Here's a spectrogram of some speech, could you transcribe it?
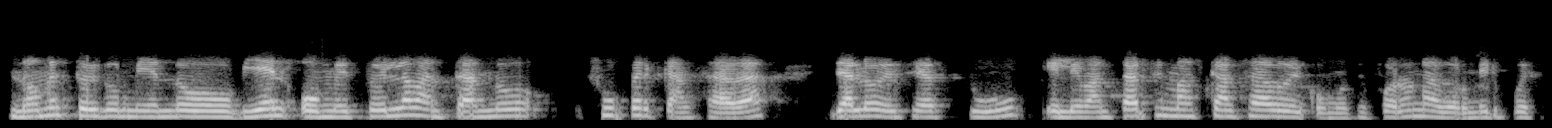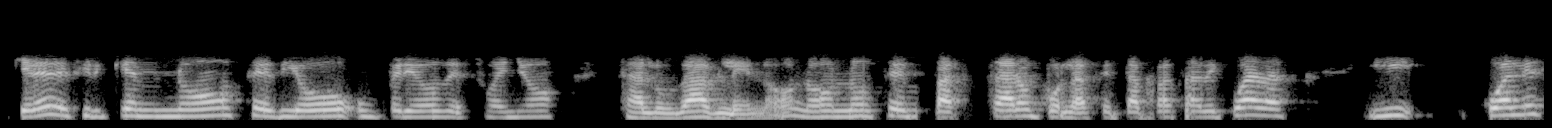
no me estoy durmiendo bien o me estoy levantando súper cansada, ya lo decías tú, el levantarse más cansado de cómo se fueron a dormir, pues quiere decir que no se dio un periodo de sueño saludable, ¿no? No, no se pasaron por las etapas adecuadas. ¿Y cuáles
